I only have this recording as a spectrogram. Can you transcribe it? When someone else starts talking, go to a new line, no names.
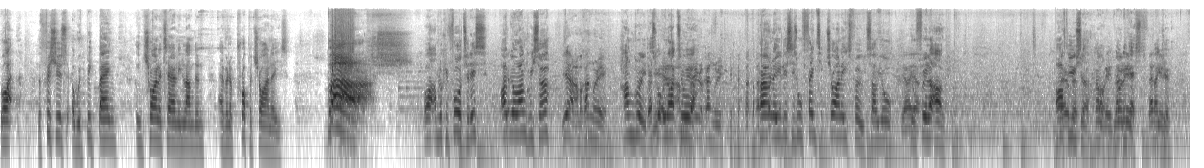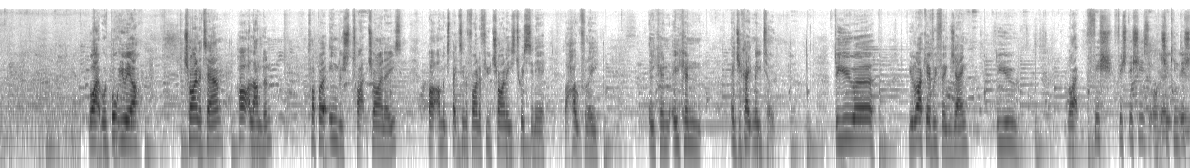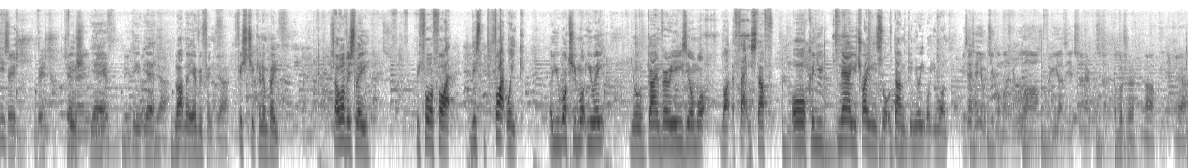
Right, the Fishers are with Big Bang in Chinatown in London, having a proper Chinese. Bosh! Right, I'm looking forward to this. I Hope you're hungry, sir.
Yeah, I'm hungry.
Hungry, that's what we like to
I'm
hear.
Very hungry.
Apparently, this is authentic Chinese food, so you'll
Yeah,
you'll
yeah.
feel at home. After
Very
you, sir. Come
Okay,
on, you're
thank
guest.
Thank
Thank
you.
you. Right, we've brought you here, Chinatown, heart of London, proper English type Chinese, but I'm expecting to find a few Chinese twists in here that hopefully he can he can educate me too. Do you uh, you like everything, Zhang? Do you like fish, fish dishes or chicken dishes?
Fish, fish,
Fish, yeah,
Beef,
beef. yeah,
yeah.
like me, everything.
Yeah.
Fish, chicken, and beef. So obviously, before a fight, this fight week, are you watching what you eat? You're going very easy on what, like the fatty stuff, or can you now your training's sort of done? Can you eat what you want?
比赛前有忌口吗？油啊、肥啊这些吃还是不吃？
不吃，no，yeah，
